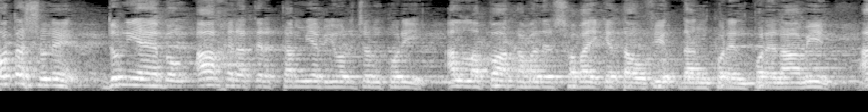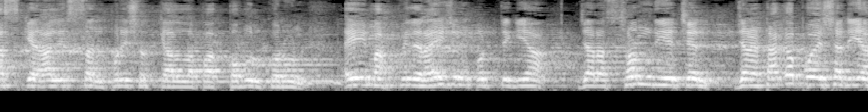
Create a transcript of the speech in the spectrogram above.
কথা শুনে দুনিয়া এবং আখেরাতের কামিয়াবি অর্জন করি। আল্লাহ পাক আমাদের সবাইকে তৌফিক দান করেন পরেন আমিন। আজকের আল ইহসান পরিষদকে আল্লাহ পাক কবুল করুন। এই মাহফিলের আয়োজন করতে গিয়া যারা শ্রম দিয়েছেন, যারা টাকা পয়সা দিয়া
